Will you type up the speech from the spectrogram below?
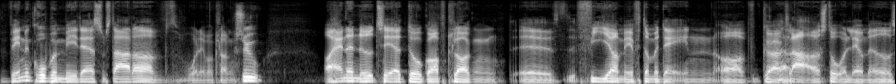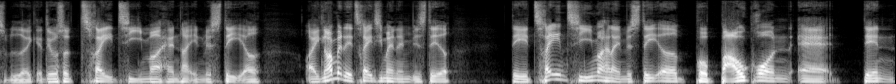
vennegruppe middag, som starter, whatever, klokken syv, og han er nødt til at dukke op klokken øh, 4 om eftermiddagen og gøre Ja. klar og stå og lave mad og så videre. Ikke? Det er jo så tre timer, han har investeret. Og ikke nok med, det er tre timer, han har investeret. Det er tre timer, han har investeret på baggrund af den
